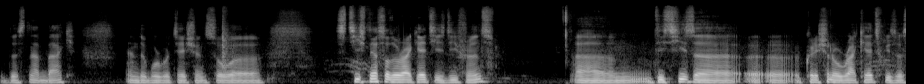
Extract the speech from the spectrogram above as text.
the snapback and the ball rotation. So stiffness of the racket is different. Um, this is a, a, a, collection of rackets with a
